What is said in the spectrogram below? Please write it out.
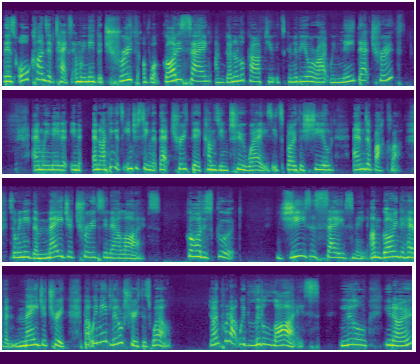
there's all kinds of attacks, and we need the truth of what God is saying. I'm going to look after you. It's going to be all right. We need that truth and we need it in and i think it's interesting that that truth there comes in two ways. It's both a shield and a buckler. So we need the major truths in our lives. God is good. Jesus saves me. I'm going to heaven. Major truth. But we need little truth as well. Don't put up with little lies. Little you know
